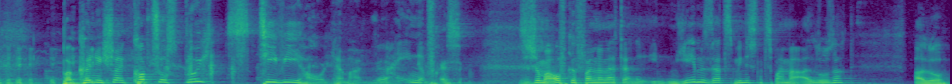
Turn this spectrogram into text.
Boah, könnte ich schon einen Kopfschuss durchs TV hauen. Hör mal, meine Fresse. Es ist schon mal aufgefallen, dass er in jedem Satz mindestens zweimal also sagt. Also.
